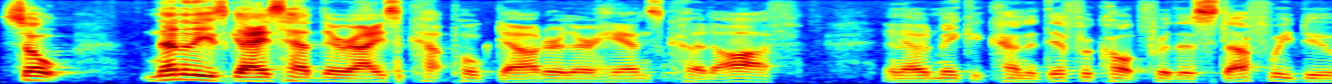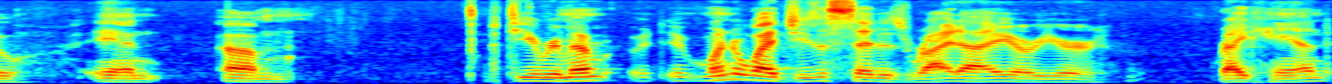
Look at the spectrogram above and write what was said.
So none of these guys had their eyes cut, poked out or their hands cut off, and that would make it kind of difficult for this stuff we do. And um, do you remember? Wonder why Jesus said his right eye or your right hand?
